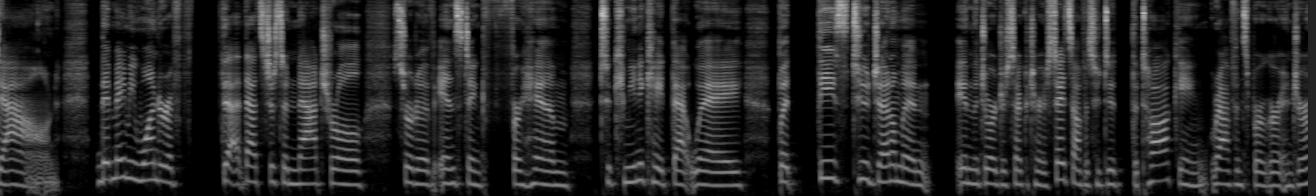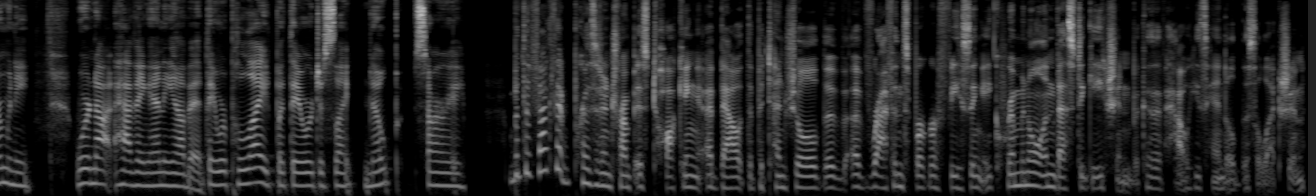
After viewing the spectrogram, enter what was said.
down. That made me wonder if that that's just a natural sort of instinct for him to communicate that way. But these two gentlemen in the Georgia Secretary of State's office who did the talking, Raffensperger in Germany, were not having any of it. They were polite, but they were just like, nope, sorry. But the fact that President Trump is talking about the potential of, of Raffensperger facing a criminal investigation because of how he's handled this election,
